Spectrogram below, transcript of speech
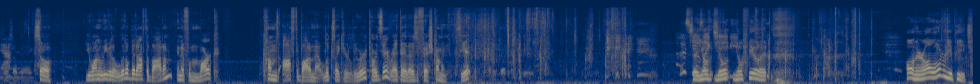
Yeah. So you want to leave it a little bit off the bottom, and if a mark comes off the bottom that looks like your lure towards there, right there, there's a fish coming. See it? This So you'll like you'll you'll feel it. oh, they're all over you, Peach.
